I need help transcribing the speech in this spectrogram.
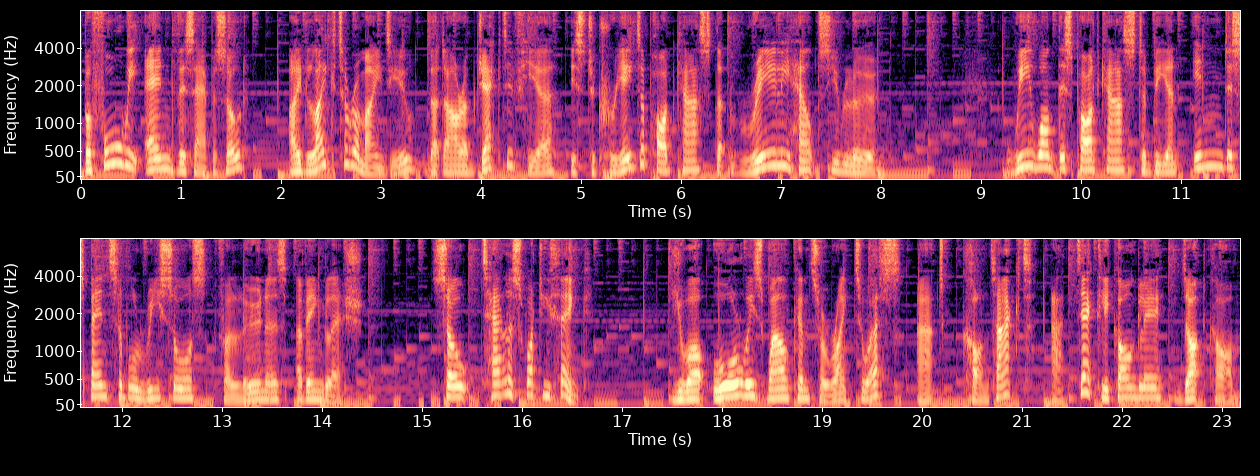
Before we end this episode, I'd like to remind you that our objective here is to create a podcast that really helps you learn. We want this podcast to be an indispensable resource for learners of English. So tell us what you think. You are always welcome to write to us at contact at declicanglais.com.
